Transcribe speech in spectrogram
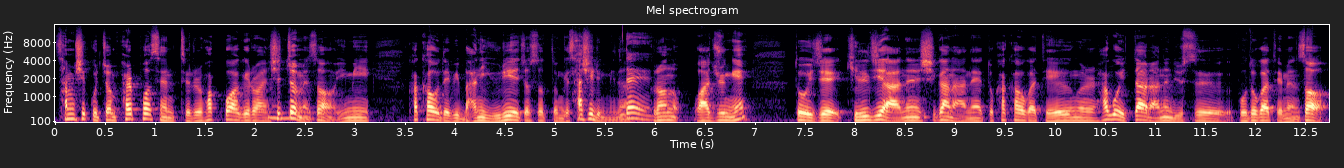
39.8%를 확보하기로 한 시점에서 이미 카카오 대비 많이 유리해졌었던 게 사실입니다. 네. 그런 와중에 또 이제 길지 않은 시간 안에 또 카카오가 대응을 하고 있다라는 뉴스 보도가 되면서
